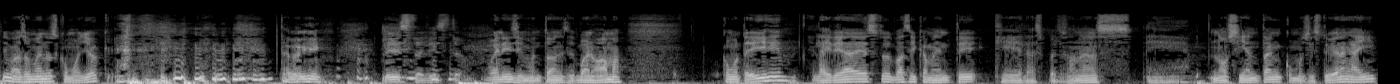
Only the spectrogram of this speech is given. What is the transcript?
Sí, más o menos como yo que... Listo, listo. Buenísimo, entonces. Bueno, Ama, como te dije, la idea de esto es básicamente que las personas eh, no sientan como si estuvieran ahí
